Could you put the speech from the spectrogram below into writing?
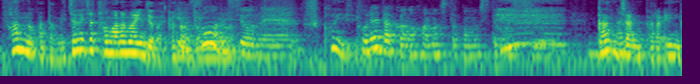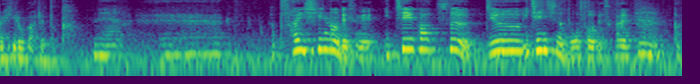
ファンの方めちゃめちゃたまらないんじゃないかなと思います。そうですよね。すごいですよ取れ高の話とかもしてますし。ガンちゃんから縁が広がるとか。ねあと最新のですね1月11日の放送ですかね、うん。が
